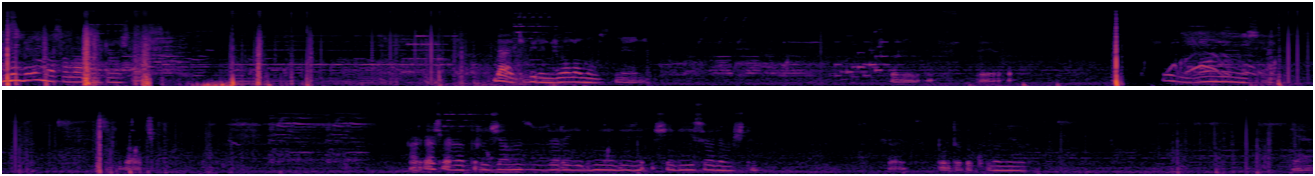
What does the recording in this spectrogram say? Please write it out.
Bunu bulmasalar arkadaşlar. Belki birinci olamazdım yani. Şöyle bir üstte şey diyeceğim mesela. Daha açık. Arkadaşlar hatırlayacağınız üzere 7777'yi söylemiştim. Kullanıyorum. Yani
